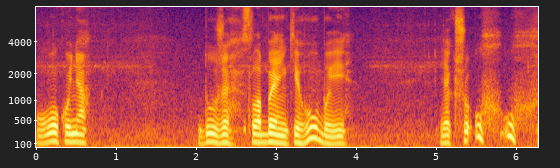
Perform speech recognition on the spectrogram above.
окуня дуже слабенькі губи і якщо ух, ух,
